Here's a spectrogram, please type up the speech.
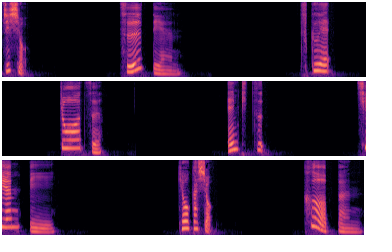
辞書词典、机。桌子、鉛筆。铅笔、教科書。课本、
